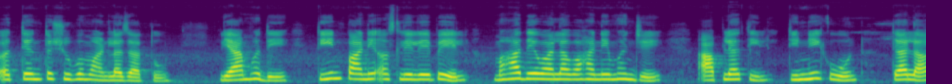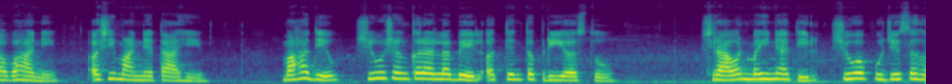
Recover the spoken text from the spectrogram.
अत्यंत शुभ मानला जातो. यामध्ये तीन पाने असलेले बेल महादेवाला वाहने म्हणजे आपल्यातील तिन्ही गुण त्याला वाहने अशी मान्यता आहे. महादेव शिवशंकराला बेल अत्यंत प्रिय असतो. श्रावण महिन्यातील शिवपूजेसह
